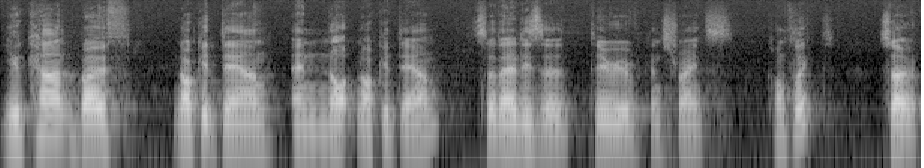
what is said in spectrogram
You can't both knock it down and not knock it down. So that is a theory of constraints conflict. So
